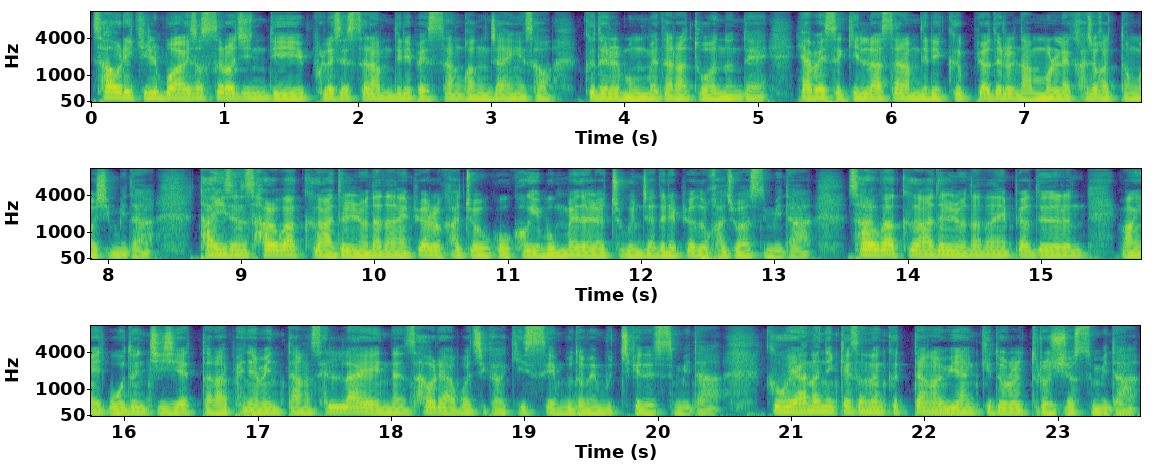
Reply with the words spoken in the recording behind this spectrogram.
사울이 길보아에서 쓰러진 뒤 블레셋 사람들이 벳산 광장에서 그들을 목매달아 두었는데 야베스 길라 사람들이 그 뼈들을 남몰래 가져갔던 것입니다. 다윗은 사울과 그 아들 요나단의 뼈를 가져오고 거기 목매달려 죽은 자들의 뼈도 가져왔습니다. 사울과 그 아들 요나단의 뼈들은 왕의 모든 지시에 따라 베냐민 땅 셀라에 있는 사울의 아버지가 기스의 무덤에 묻히게 됐습니다. 그 후에 하나님께서는 그 땅을 위한 기도를 들어주셨습니다.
